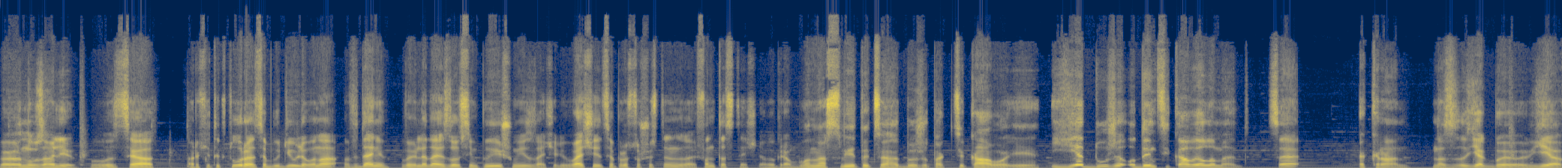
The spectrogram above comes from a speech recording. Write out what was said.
е, ну взагалі, ця архітектура, ця будівля, вона вдень виглядає зовсім по-іншому, ніж ввечері. Ввечері це просто щось не знаю, фантастичне. Прям Вона світиться дуже так цікаво І є дуже один цікавий елемент це екран. Якби є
